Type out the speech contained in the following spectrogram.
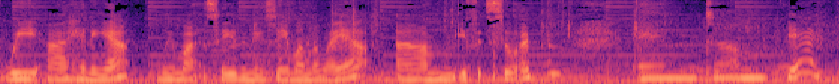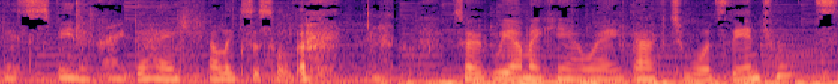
we are heading out. We might see the museum on the way out um, if it's still open. And um, yeah, it's been a great day. Legs are though. so we are making our way back towards the entrance.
